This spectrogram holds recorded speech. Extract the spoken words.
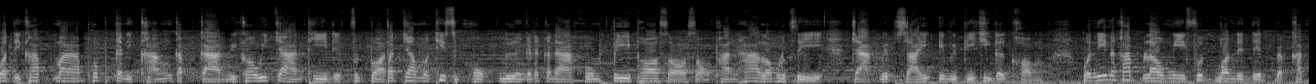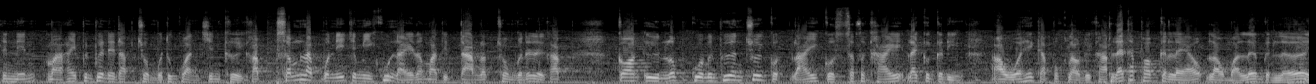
วัสดีครับ มาพบกันอีกครั้งกับการวิเคราะห์วิจารณ์ทีเด็ดฟุตบอล ประจำวันที่ 16 เดือนกรกฎาคม ปี พศ 2564 จากเว็บไซต์ mvpkick.com วันนี้นะครับ เรามีฟุตบอลเด็ดๆ แบบคัดเน้นๆ มาให้เพื่อนๆ ได้รับชมกันทุกวันเช่นเคยครับสำหรับวันนี้จะมีคู่ไหนเรามาติดตามรับชมกันได้เลยครับ ก่อนอื่นรบกวนเพื่อนๆช่วยกดไลค์กด subscribe และกดกระดิ่ง เอาไว้ให้กับพวกเราด้วยครับและถ้าพร้อมกันแล้วเรามาเริ่มกันเลย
